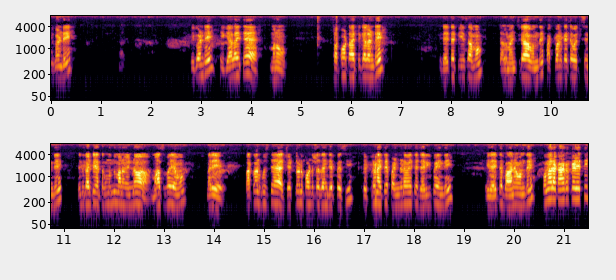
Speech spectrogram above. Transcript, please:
ఇగోండి. ఇగోండి ఈ గెల అయితే మనం సపోర్ట్ ఆర్టికల్ అండి. ఇదైతే తీసాము. చాలా మంచిగా ఉంది. పక్వానికి అయితే వచ్చింది. ఎందుకంటే ఇంతకుముందు మనం ఎన్నో మోసపోయాము. మరి పక్కన వస్తే చెట్లను పండుతుంది చెప్పేసి చెట్లను అయితే పండడం అయితే జరిగిపోయింది. ఇదైతే బాగానే ఉంది. కుమార కాకరకాయలు ఎత్తి.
